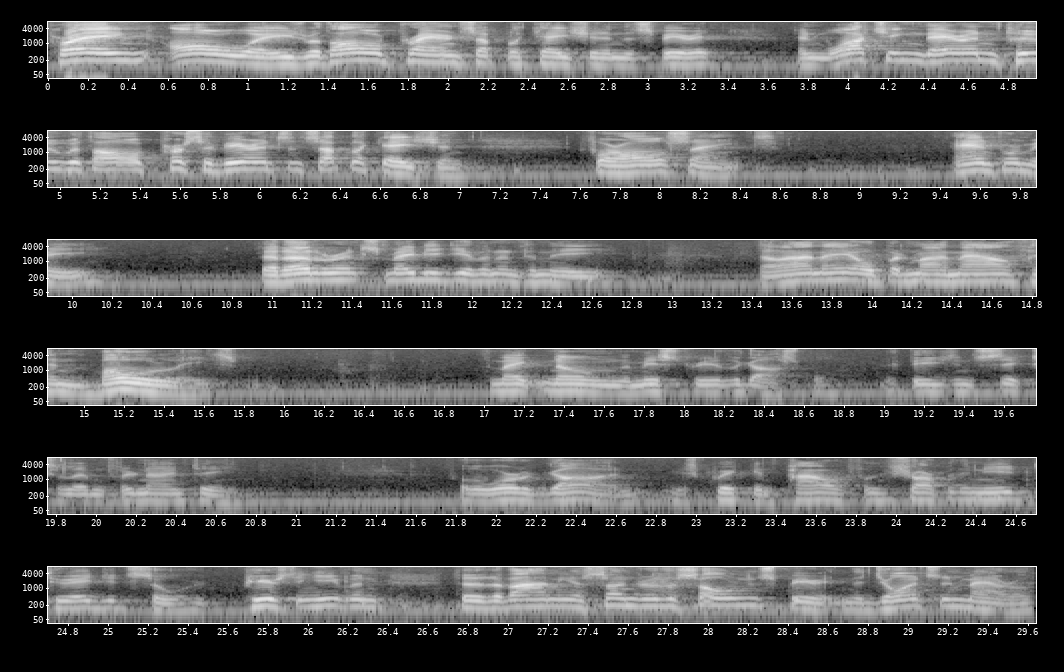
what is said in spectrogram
praying always with all prayer and supplication in the Spirit, and watching thereunto with all perseverance and supplication for all saints, and for me, that utterance may be given unto me, that I may open my mouth and boldly to make known the mystery of the gospel. Ephesians 6 11 through 19. For the word of God is quick and powerful and sharper than any two edged sword, piercing even to the dividing asunder of the soul and spirit, and the joints and marrow,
